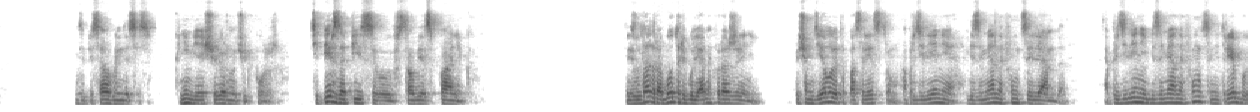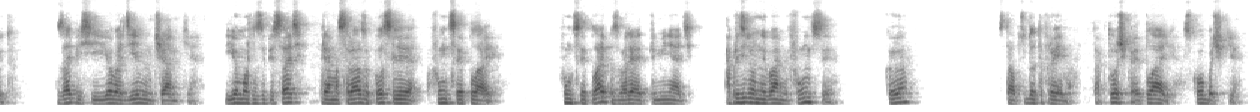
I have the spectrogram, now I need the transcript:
Записал в indices. К ним я еще верну чуть позже. Теперь записываю в столбец паник результат работы регулярных выражений. Причем делаю это посредством определения безымянной функции лямбда. Определение безымянной функции не требует записи ее в отдельном чанке. Ее можно записать прямо сразу после функции apply. Функция apply позволяет применять определенные вами функции к столбцу датафрейма. Так, точка, apply, скобочки,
